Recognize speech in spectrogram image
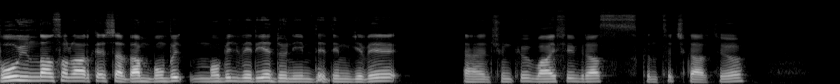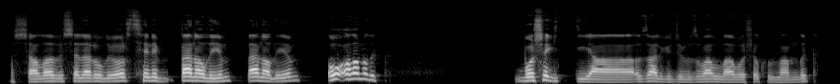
bu oyundan sonra arkadaşlar ben mobil, mobil veriye döneyim dediğim gibi. Ee, çünkü Wi-Fi biraz sıkıntı çıkartıyor. Aşağıda bir şeyler oluyor. Seni ben alayım. Ben alayım. O alamadık. Boşa gitti ya. Özel gücümüzü vallahi boşa kullandık.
